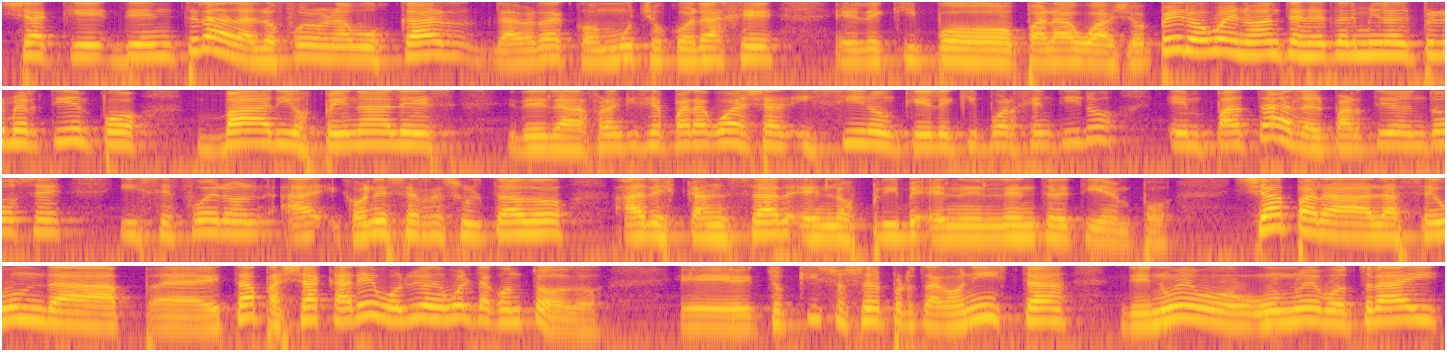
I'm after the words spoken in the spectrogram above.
ya que de entrada lo fueron a buscar, la verdad, con mucho coraje el equipo paraguayo. Pero bueno, antes de terminar el primer tiempo, varios penales de la franquicia paraguaya hicieron que el equipo argentino empatara el partido en 12 y se fueron con ese resultado a descansar en, los en el entretiempo. Ya para la segunda eh, etapa, ya Caré volvió de vuelta con todo eh, quiso ser protagonista, de nuevo un nuevo try,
